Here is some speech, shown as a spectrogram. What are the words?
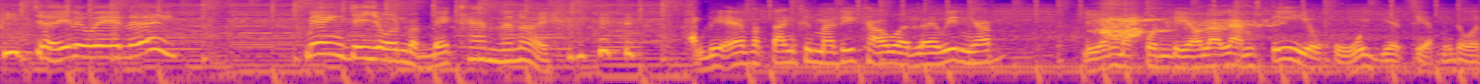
ผิดเฉยเลยเวยเลยแม่งจะโยนแบบเบคแคมซะหน่อยลูกนี้เอฟตันขึ้นมาที่คาวเวิร์ดเลวินครับ เลี้ยงมาคนเดียวแล้วแลมสตี้โอ้โหเหยียดเสียบไม่โดน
